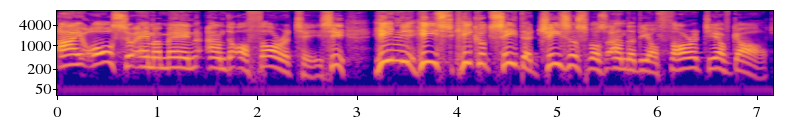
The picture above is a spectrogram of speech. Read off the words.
I also am a man under authority. See, he, he, he could see that Jesus was under the authority of God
